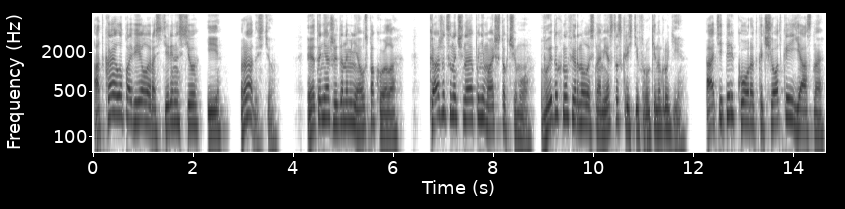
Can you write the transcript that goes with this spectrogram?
От Кайла повеяло растерянностью и радостью. Это неожиданно меня успокоило. Кажется, начинаю понимать, что к чему. Выдохнув, вернулась на место, скрестив руки на груди. А теперь коротко, четко и ясно.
